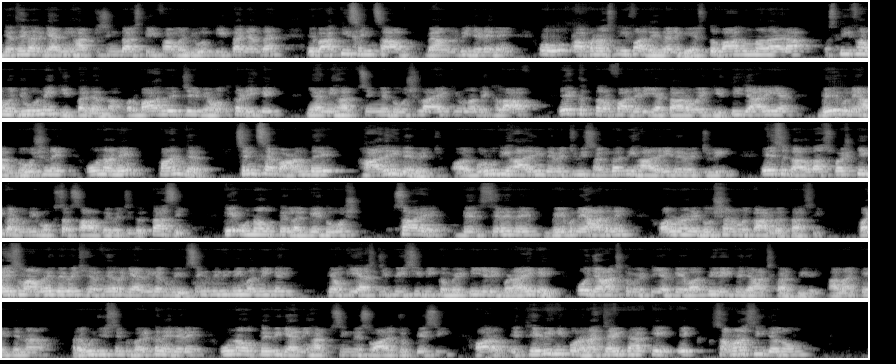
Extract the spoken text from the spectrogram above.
ਜਥੇਦਾਰ ਗਿਆਨੀ ਹਰਪ੍ਰੀਤ ਸਿੰਘ ਦਾ ਅਸਤੀਫਾ ਮਨਜ਼ੂਰ ਕੀਤਾ ਜਾਂਦਾ ਹੈ ਤੇ ਬਾਕੀ ਸਿੰਘ ਸਾਹਿਬ ਬਿਆਨ ਵੀ ਜਿਹੜੇ ਨੇ, ਉਹ ਆਪਣਾ ਅਸਤੀਫਾ ਦੇ ਦੇਣਗੇ। ਇਸ ਤੋਂ ਬਾਅਦ ਉਹਨਾਂ ਦਾ ਜਿਹੜਾ ਅਸਤੀਫਾ ਮਨਜ਼ੂਰ ਨਹੀਂ ਕੀਤਾ ਜਾਂਦਾ, ਪਰ ਬਾਅਦ ਵਿੱਚ ਇਹ ਵਿਉਂਤ ਘੜੀ ਗਈ। ਯਾਨੀ ਹਰਪ ਸਿੰਘ ਨੇ ਦੋਸ਼ ਲਾਇਆ ਕਿ ਉਹਨਾਂ ਦੇ ਖਿਲਾਫ ਇੱਕ ਤਰਫਾ ਜਿਹੜੀ ਹੈ ਕਾਰਵਾਈ ਕੀਤੀ ਜਾ ਰਹੀ ਹੈ। ਬੇਬੁਨਿਆਦ ਦੋਸ਼ ਨੇ, ਉਹਨਾਂ ਨੇ ਪੰਜ ਸਿੰਘ ਸਹਿਬਾਨ ਦੇ ਹਾਜ਼ਰੀ ਦੇ ਵਿੱਚ ਔਰ ਗੁਰੂ ਦੀ ਹਾਜ਼ਰੀ ਦੇ ਵਿੱਚ ਵੀ, ਸੰਗਤ ਦੀ ਹਾਜ਼ਰੀ ਦੇ ਵਿੱਚ ਵੀ ਇਸ ਗੱਲ ਦਾ ਸਪਸ਼ਟੀਕਰਨ ਵੀ ਮੁਕਤਸਰ ਸਾਹਿਬ ਦੇ ਵਿੱਚ ਦਿੱਤਾ ਸੀ ਕਿ ਉਹਨਾਂ ਉੱਤੇ ਲੱਗੇ ਦੋਸ਼ ਸਾਰੇ ਦੇ ਸਿਰੇ ਦੇ ਬੇਬੁਨਿਆਦ ਨੇ ਔਰ ਉਹਨਾਂ ਨੇ ਦੋਸ਼ਾਂ ਨੂੰ ਨਕਾਰ ਦਿੱਤਾ ਸੀ। ਪਰ ਇਸ ਮਾਮਲੇ ਦੇ ਵਿੱਚ ਜਥੇਦਾਰ ਗਿਆਨੀ ਰਘਵੀਰ ਸਿੰਘ ਦੀ ਵੀ ਨਹੀਂ ਮੰਨੀ ਗਈ, ਕਿਉਂਕਿ ਐਸਜੀਪੀਸੀ ਦੀ ਕਮੇਟੀ ਜਿਹੜੀ ਬਣਾਈ ਗਈ, ਉਹ ਜਾਂਚ ਕਮੇਟੀ ਅੱਗੇ ਵਧਦੀ ਰਹੀ ਤੇ ਜਾਂਚ ਕਰਦੀ ਰਹੀ। ਹਾਲਾਂਕਿ ਜਿਨ੍ਹਾਂ ਰਘੂਜੀਤ ਸਿੰਘ ਵਰਕ ਨੇ ਜਿਹੜੇ, ਉਹਨਾਂ ਉੱਤੇ ਵੀ ਗਿਆਨੀ ਹਰਪ ਸਿੰਘ ਨੇ ਸਵਾਲ ਚੁੱਕੇ ਸੀ ਔਰ ਇੱਥੇ ਵੀ ਨਹੀਂ ਭੁੱਲਣਾ ਚਾਹੀਦਾ ਕਿ ਇੱਕ ਸਮਾਂ ਸੀ ਜਦੋਂ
